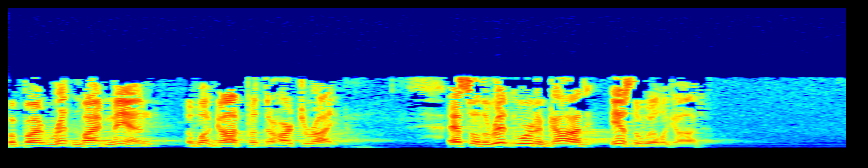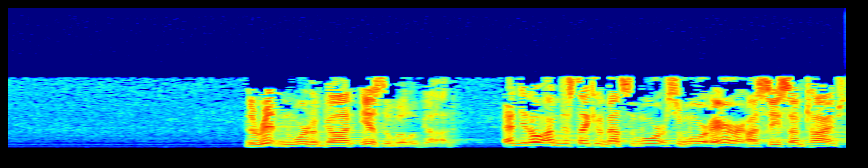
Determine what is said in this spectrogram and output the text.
but by, written by men of what God put in their heart to write. And so the written word of God is the will of God. The written word of God is the will of God. And you know, I'm just thinking about some more, some more error I see sometimes.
